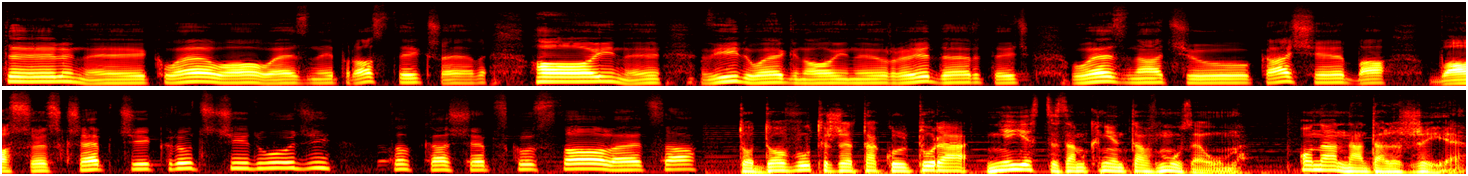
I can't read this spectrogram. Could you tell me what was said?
tylny, kłeło, łezny, prosty krzew, hojny, widłe gnojny, ryder tyć, łezna ciuka sieba, basy skrzepci, krótci dłudzi, to kasiepsku stoleca. To dowód, że ta kultura nie jest zamknięta w muzeum. Ona nadal żyje.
